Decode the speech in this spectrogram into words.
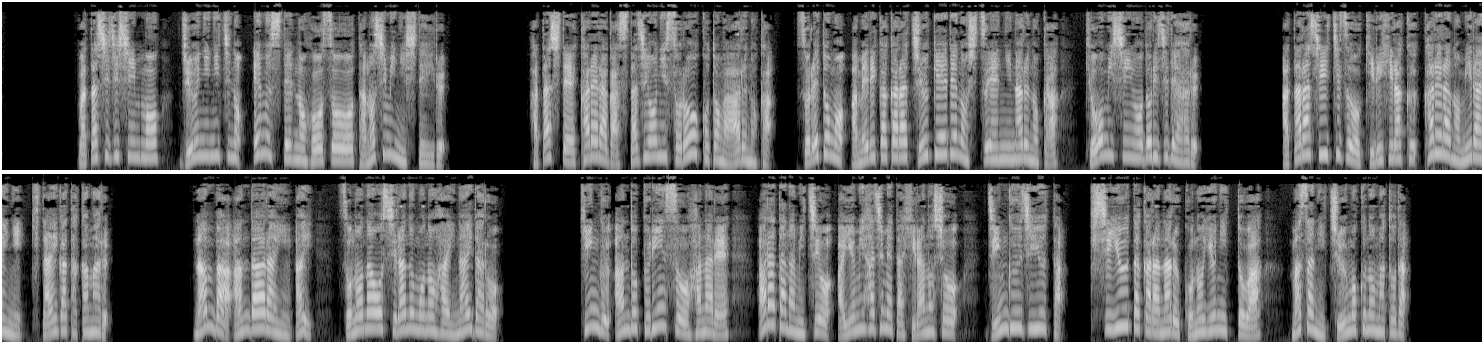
私自身も12日の M ステンの放送を楽しみにしている。果たして彼らがスタジオに揃うことがあるのか、それともアメリカから中継での出演になるのか、興味津踊り地である。新しい地図を切り開く彼らの未来に期待が高まる。 Number underline I、その名を知らぬ者はいないだろう。 King & Prince を離れ、新たな道を歩み始めた平野紫耀、神宮寺勇太、岸優太からなるこのユニットは、まさに注目の的だ。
